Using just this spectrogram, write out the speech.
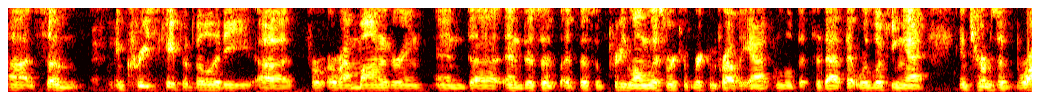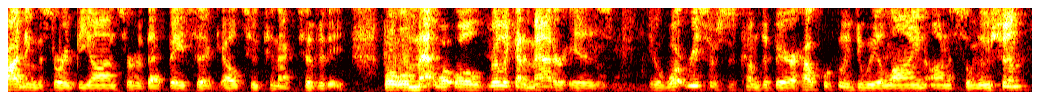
uh, some increased capability uh, for around monitoring, and uh, and there's a, a, there's a pretty long list. Can, we can probably add a little bit to that that we're looking at in terms of broadening the story beyond sort of that basic L2 connectivity. What will ma- what will really kind of matter is you know what resources come to bear, how quickly do we align on a solution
